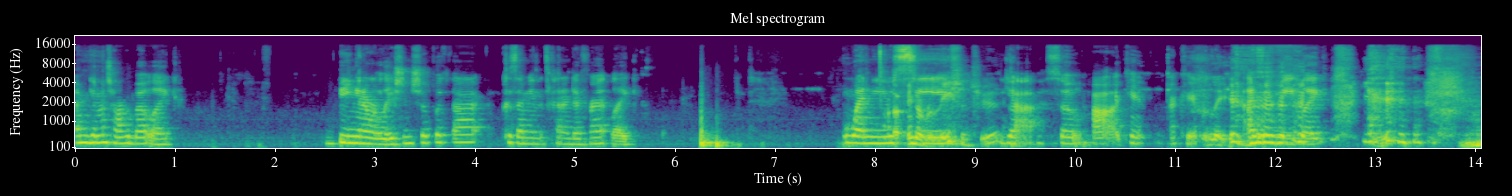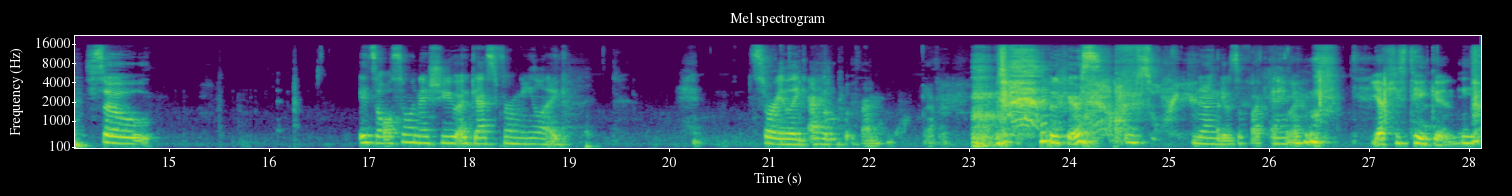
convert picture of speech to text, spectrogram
I'm gonna talk about like being in a relationship with that because I mean it's kind of different. Like when you Uh, see in a relationship. yeah. So Ah, I can't I can't relate. I mean, like so it's also an issue, I guess, for me. Like, sorry, like I have a boyfriend. Whatever. Who cares? I'm sorry. No one gives a fuck anyway. Yeah, she's taken.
